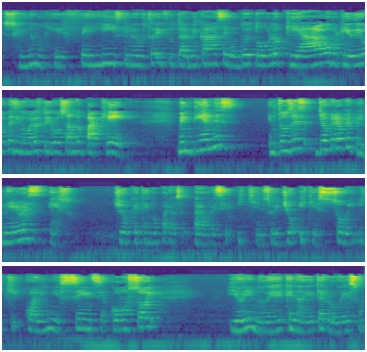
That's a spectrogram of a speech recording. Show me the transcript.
Soy una mujer feliz, que me gusta disfrutarme cada segundo de todo lo que hago, porque yo digo que si no me lo estoy gozando, ¿para qué? ¿Me entiendes? Entonces yo creo que primero es eso. Yo qué tengo para, para ofrecer y quién soy yo y qué soy y qué, cuál es mi esencia, cómo soy y oye, no dejes que nadie te robe eso.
